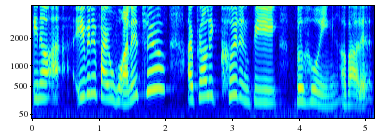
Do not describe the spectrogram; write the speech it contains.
you know, I, even if I wanted to, I probably couldn't be boohooing about it.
